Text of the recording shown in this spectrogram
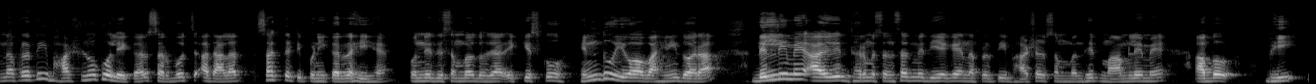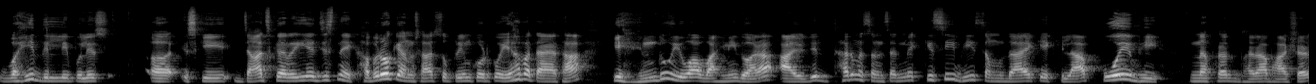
नफरती भाषणों को लेकर सर्वोच्च अदालत सख्त टिप्पणी कर रही है। 19 दिसंबर 2021 को हिंदू युवा वाहिनी द्वारा दिल्ली में आयोजित धर्म संसद में दिए गए नफरती भाषण संबंधित मामले में अब भी वही दिल्ली पुलिस इसकी जाँच कर रही है, जिसने खबरों के अनुसार सुप्रीम कोर्ट को यह बताया था कि हिंदू युवा वाहिनी द्वारा आयोजित धर्म संसद में किसी भी समुदाय के खिलाफ कोई भी नफरत भरा भाषण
